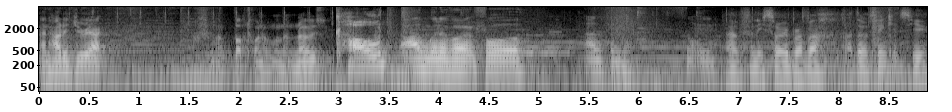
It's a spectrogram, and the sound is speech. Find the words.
and how did you react? I bopped one of them on the nose. Cold. I'm gonna vote for Anthony. Not you. Anthony, sorry, brother. I don't think it's you.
